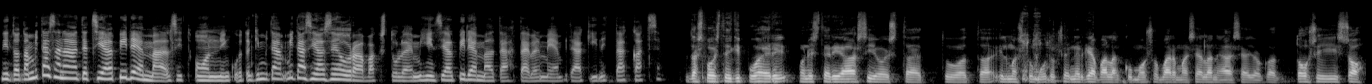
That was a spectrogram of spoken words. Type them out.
niin tota, mitä sä näet, että siellä pidemmällä sit on, niin kuitenkin, mitä, mitä siellä seuraavaksi tulee, mihin siellä pidemmällä tähtäimellä meidän pitää kiinnittää katse? Tässä voisi tietenkin puhua eri, monista eri asioista, että tuota, ilmastonmuutoksen energiavallankumous on varmaan sellainen asia, joka on tosi iso.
